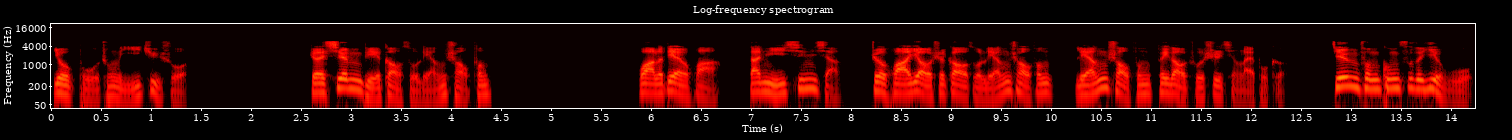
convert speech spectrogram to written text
又补充了一句说：“这先别告诉梁少峰。”挂了电话，丹尼心想：这话要是告诉梁少峰，梁少峰非闹出事情来不可。尖峰公司的业务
